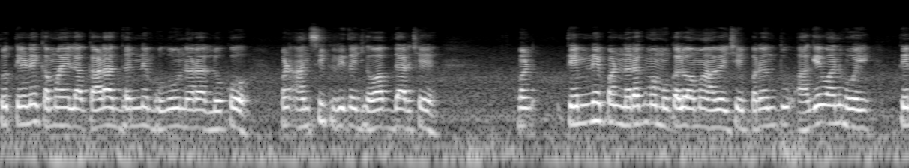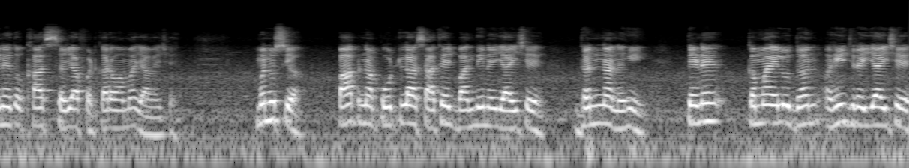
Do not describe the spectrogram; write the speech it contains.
તો તેણે કમાયેલા કાળા ધનને ભોગવનારા લોકો પણ આંશિક રીતે જવાબદાર છે. પણ તેમને પણ નરકમાં મોકલવામાં આવે છે, પરંતુ આગેવાન હોય તેને તો ખાસ સજા ફટકારવામાં જ આવે છે. મનુષ્ય પાપના પોટલા સાથે જ બાંધીને જાય છે, ધનના નહીં. તેણે કમાયેલું ધન અહીં જ રહી જાય છે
